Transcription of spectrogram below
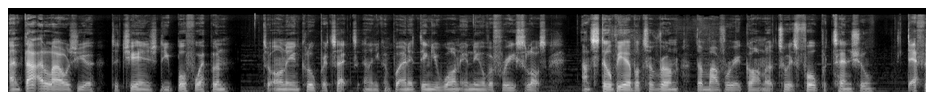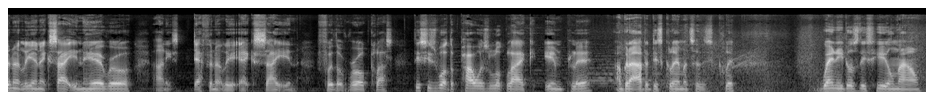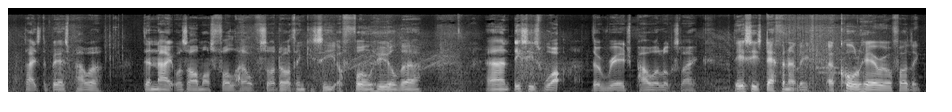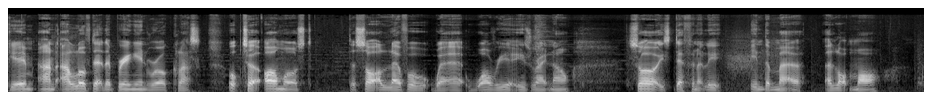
And that allows you to change the buff weapon to only include protect and then you can put anything you want in the other three slots and still be able to run the Maverick Gauntlet to its full potential definitely an exciting hero and it's definitely exciting for the rogue class. This is what the powers look like in play. I'm going to add a disclaimer to this clip. When he does this heal now, that is the base power. The knight was almost full health, so I don't think you see a full heal there. And this is what the rage power looks like. This is definitely a cool hero for the game, and I love that they're bringing rogue class up to almost the sort of level where Warrior is right now. So it's definitely in the meta a lot more.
